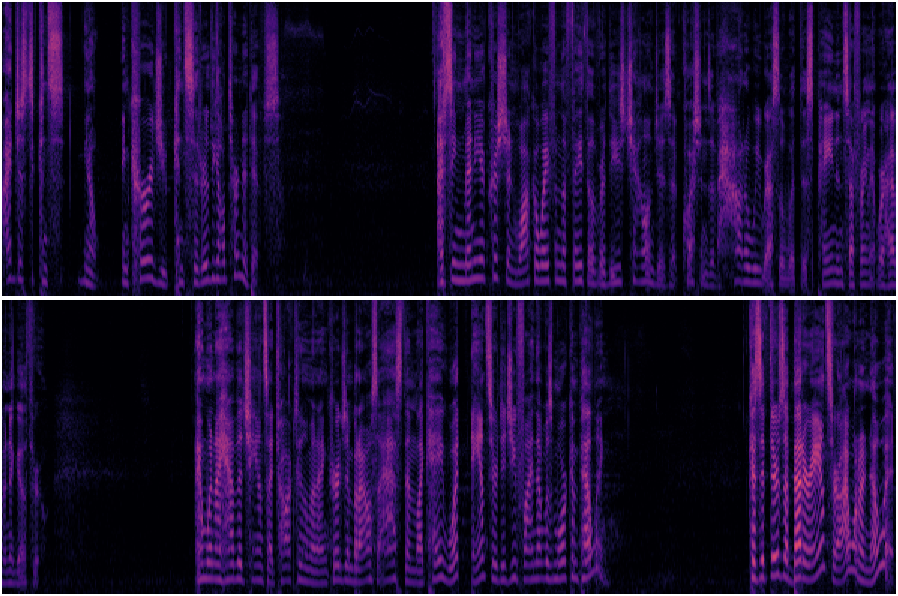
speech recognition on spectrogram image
I just, you know, encourage you, consider the alternatives. I've seen many a Christian walk away from the faith over these challenges, of questions of how do we wrestle with this pain and suffering that we're having to go through. And when I have the chance, I talk to them and I encourage them, but I also ask them, like, hey, what answer did you find that was more compelling? Because if there's a better answer, I want to know it.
